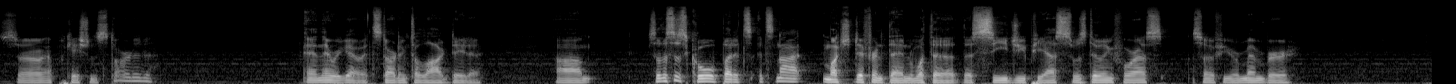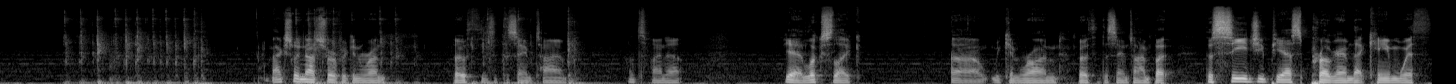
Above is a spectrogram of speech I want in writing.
So application started. And there we go, it's starting to log data. Um, so this is cool, but it's it's not much different than what the, the C GPS was doing for us. So if you remember, I'm actually not sure if we can run both these at the same time. Let's find out. Yeah, it looks like uh, we can run both at the same time. But the C GPS program that came with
